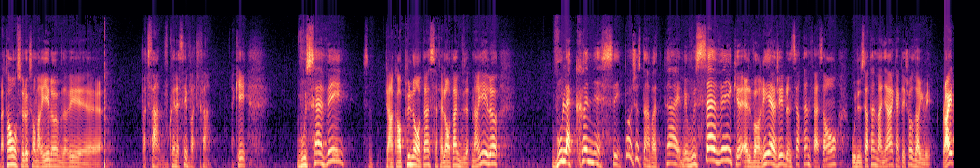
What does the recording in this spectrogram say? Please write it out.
mettons, ceux-là qui sont mariés, là, vous avez euh, votre femme, vous connaissez votre femme. OK? Vous savez, puis encore plus longtemps, si ça fait longtemps que vous êtes mariés, là, vous la connaissez, pas juste dans votre tête, mais vous savez qu'elle va réagir d'une certaine façon ou d'une certaine manière quand les choses vont arriver. Right?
